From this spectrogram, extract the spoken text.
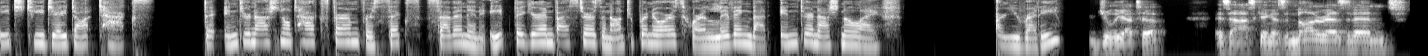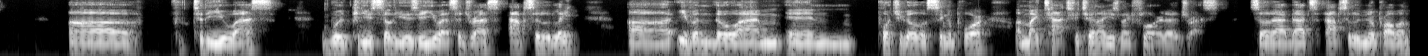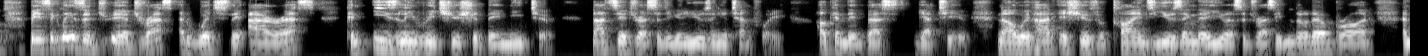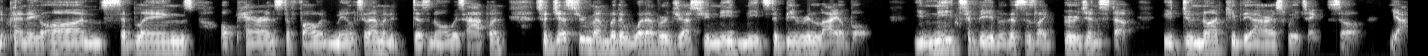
htj.tax, the international tax firm for six, seven, and eight figure investors and entrepreneurs who are living that international life. Are you ready? Julietta is asking, as a non-resident uh, to the U.S., would could you still use your U.S. address? Absolutely. Uh, even though I'm in Portugal or Singapore, on my tax return, I use my Florida address. So that that's absolutely no problem. Basically, it's the address at which the IRS can easily reach you should they need to. That's the address that you're going to use in your 1040 how can they best get to you? Now, we've had issues with clients using their US address, even though they're abroad, and depending on siblings or parents to forward mail to them, and it doesn't always happen. So just remember that whatever address you need needs to be reliable. You need to be able, this is like urgent stuff. You do not keep the IRS waiting. So, yeah.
